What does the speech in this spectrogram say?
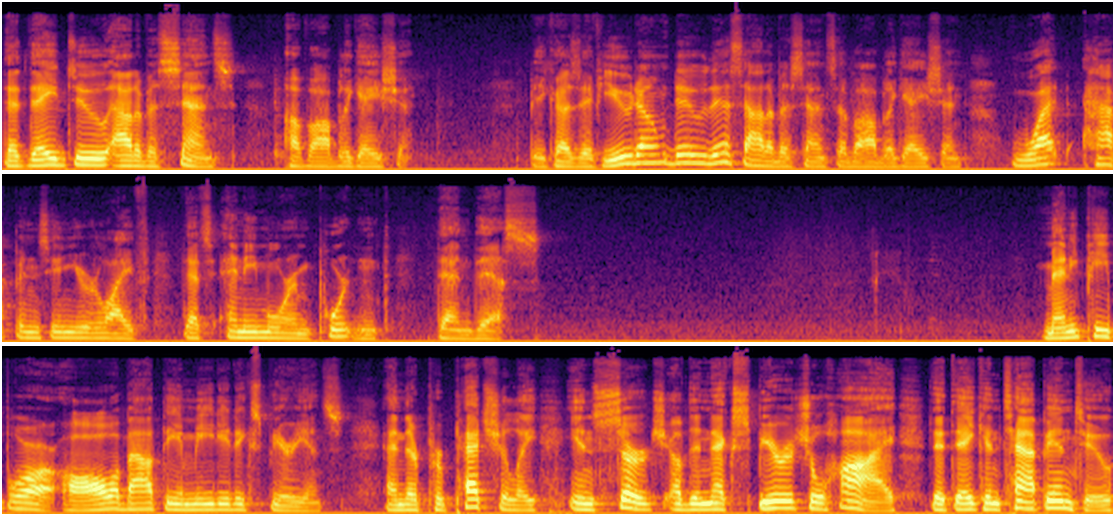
that they do out of a sense of obligation. Because if you don't do this out of a sense of obligation, what happens in your life that's any more important than this? Many people are all about the immediate experience, and they're perpetually in search of the next spiritual high that they can tap into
